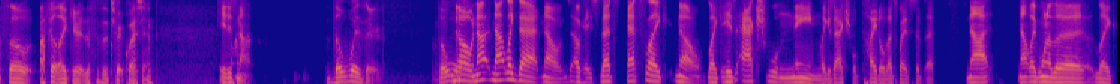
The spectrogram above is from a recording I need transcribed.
so I feel like you're, this is a trick question. It is not. The wizard. The No, not not like that. No. Okay, so that's that's like no, like his actual name, like his actual title. That's why I said that. Not not like one of the like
